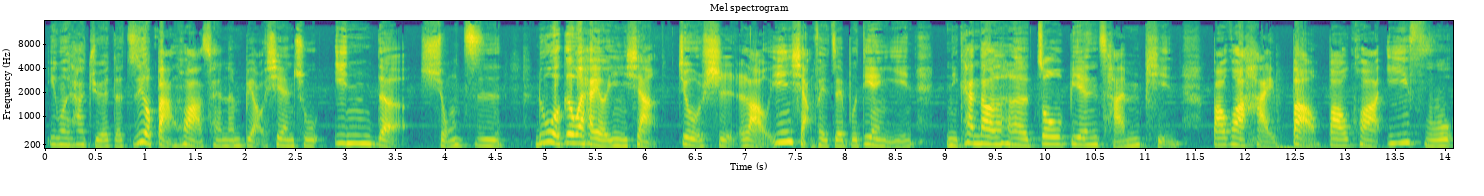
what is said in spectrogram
因为他觉得只有版画才能表现出鹰的雄姿。如果各位还有印象，就是《老鹰想飞》这部电影，你看到了它的周边产品，包括海报、包括衣服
